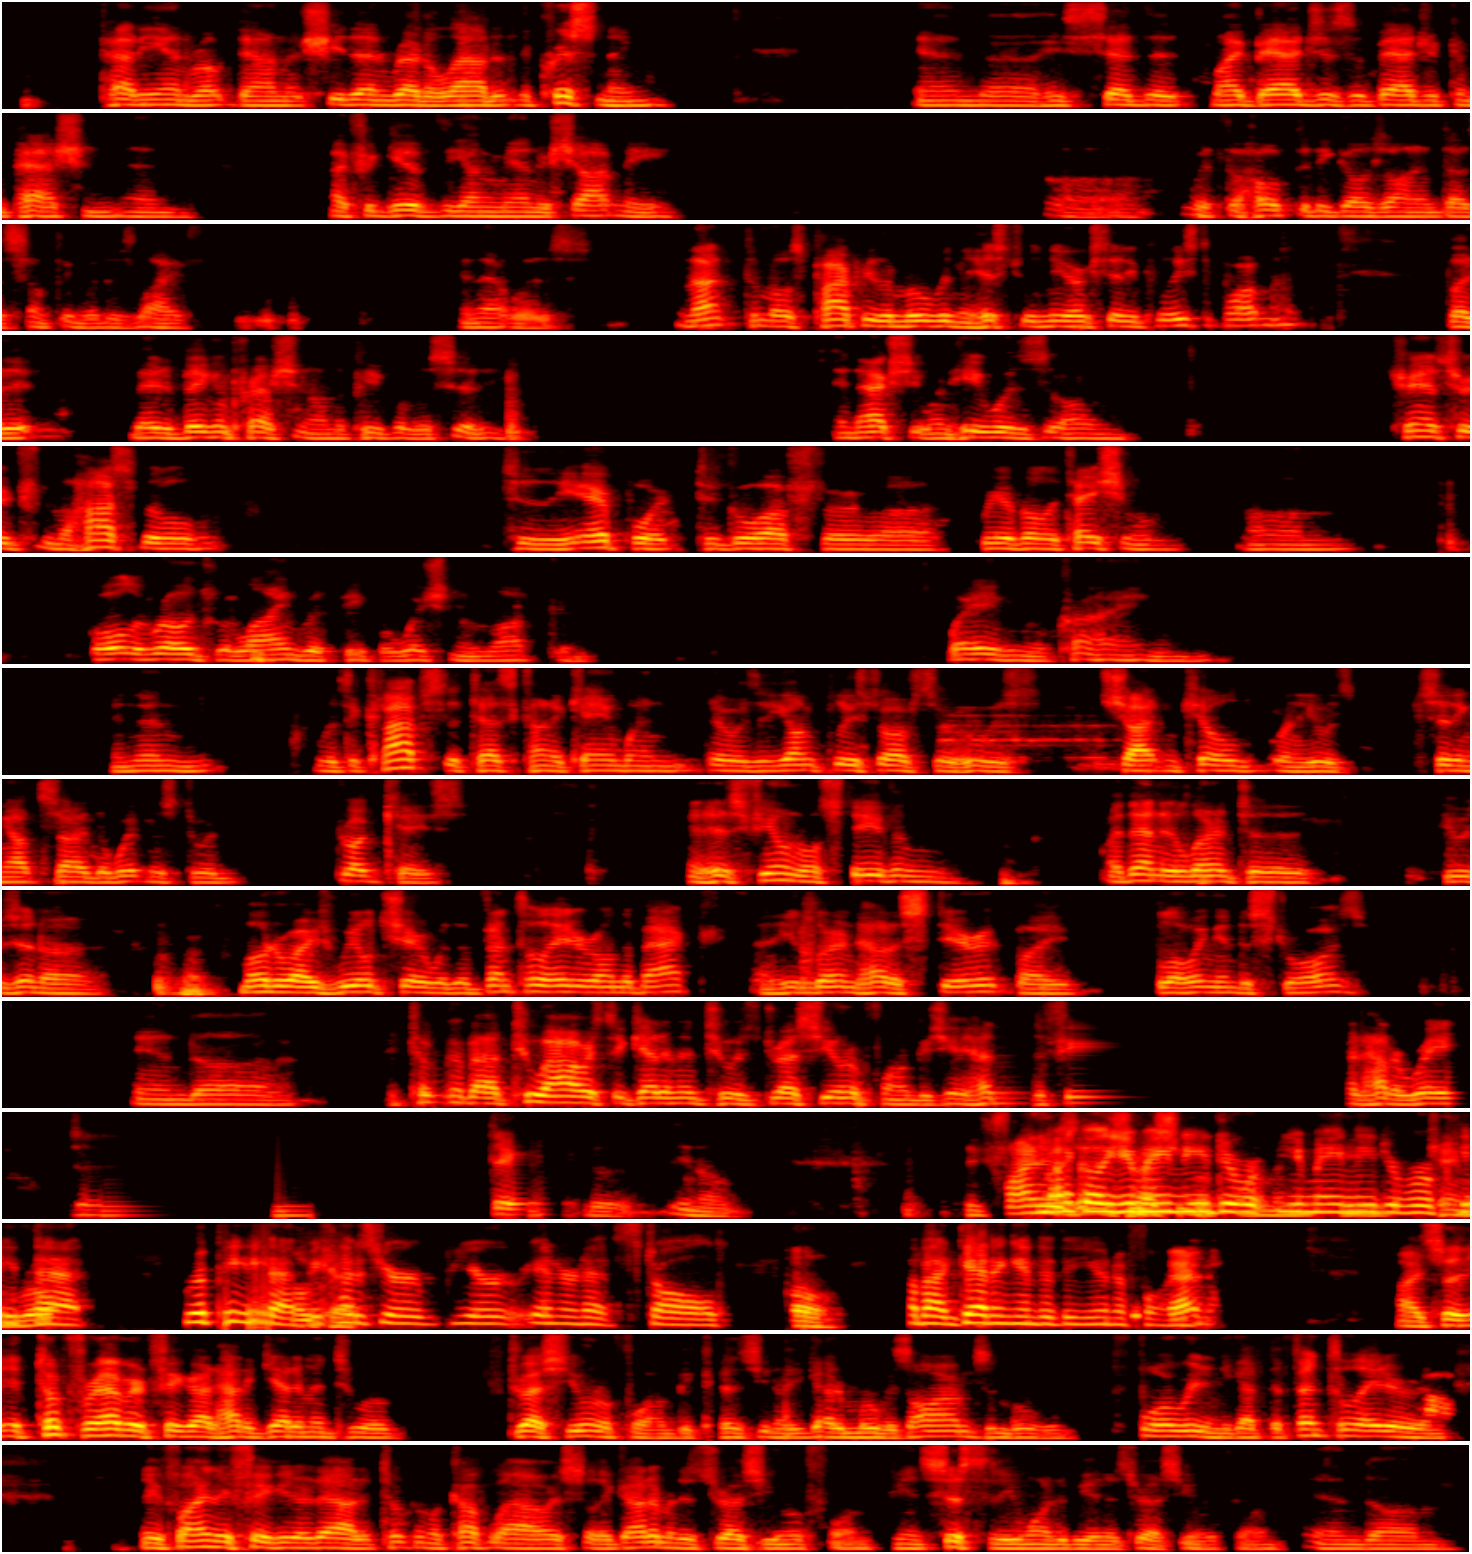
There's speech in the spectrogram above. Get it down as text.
Patty Ann wrote down that she then read aloud at the christening. And uh, he said that my badge is a badge of compassion, and I forgive the young man who shot me uh, with the hope that he goes on and does something with his life. And that was not the most popular move in the history of the New York City Police Department, but it made a big impression on the people of the city. And actually, when he was um, transferred from the hospital to the airport to go off for uh, rehabilitation, um, all the roads were lined with people wishing him luck and waving and crying. And then with the cops, the test kind of came when there was a young police officer who was shot and killed when he was sitting outside the witness to a drug case. At his funeral, Stephen, by then he learned to, he was in a motorized wheelchair with a ventilator on the back, and he learned how to steer it by blowing into straws. And uh, it took about two hours to get him into his dress uniform because you had to figure out how to raise take the, you know. Michael, you may need to you may need to repeat that. Repeat that okay. because your your internet stalled. Oh. About getting into the uniform. All right, so it took forever to figure out how to get him into a dress uniform because you know you got to move his arms and move him forward, and you got the ventilator, and they finally figured it out. It took him a couple hours, so they got him in his dress uniform. He insisted he wanted to be in his dress uniform, and um,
